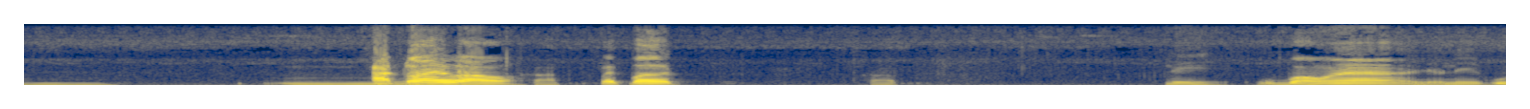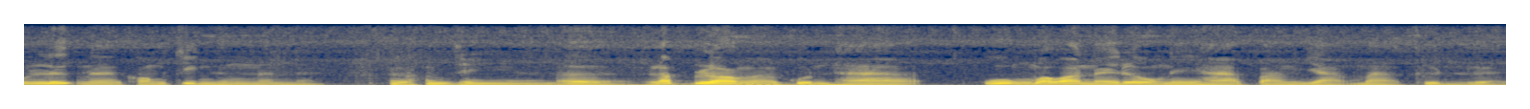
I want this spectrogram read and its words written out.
อืมอืมอัดไว้เปล่าครับไปเปิด ครับ นี่กูบอกนะเดี๋ยวนี้กูลึกนะ ของจริงทั้งนั้นนะจริงเออ รับรองว่าคุณหากูบอกว่าในโลกนี้หาฟังยากมากขึ้นเรื่อย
